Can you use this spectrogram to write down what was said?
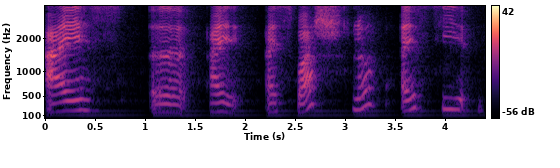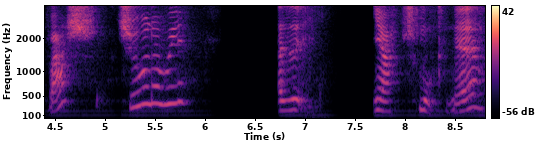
Ice, äh, Ice Wash, ne? Ice Wash Jewelry. Also ja, Schmuck, ne?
